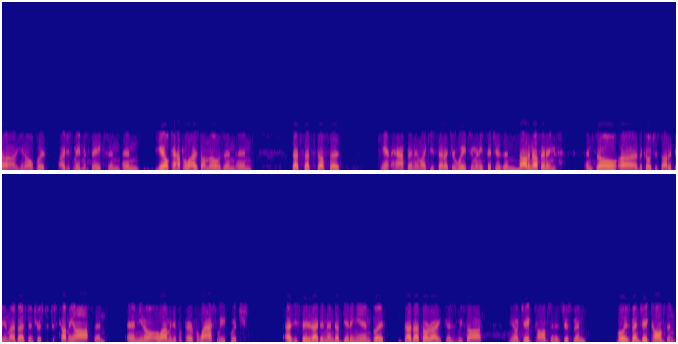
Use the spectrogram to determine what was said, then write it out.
Uh, you know, but I just made mistakes, and and Yale capitalized on those, and and that's that stuff that can't happen. And like you said, I threw way too many pitches and not enough innings, and so uh, the coaches thought it'd be in my best interest to just cut me off and and you know allow me to prepare for last week, which, as you stated, I didn't end up getting in, but that that's all right because we saw, you know, Jake Thompson has just been well, he's been Jake Thompson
